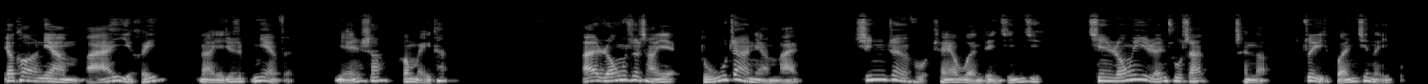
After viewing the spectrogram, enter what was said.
要靠两白一黑，那也就是面粉、棉纱和煤炭。而荣氏产业。独占两白，新政府想要稳定经济，请荣毅仁出山成了最关键的一步。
